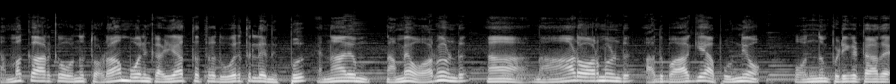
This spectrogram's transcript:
നമ്മക്കാർക്ക് ഒന്ന് തൊടാൻ പോലും കഴിയാത്തത്ര ദൂരത്തിലെ നിപ്പ്? എന്നാലും നമ്മെ ഓർമ്മയുണ്ട്. ആ നാട് ഓർമ്മയുണ്ട്. അത് ഭാഗ്യ പുണ്യോ. ഒന്നും പിടികിട്ടാതെ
